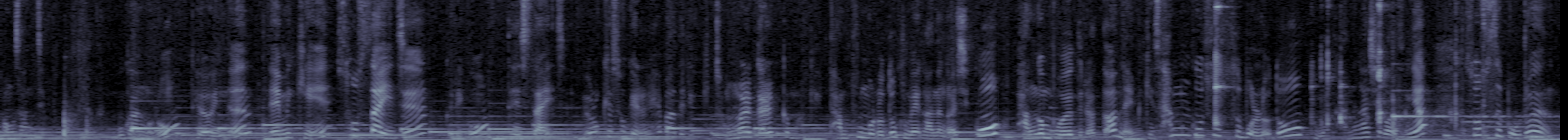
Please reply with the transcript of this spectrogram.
정상 제품. 무광으로 되어 있는 ramekin 소 사이즈 그리고 대 사이즈. 이렇게 소개를 해봐드릴게요. 정말 깔끔하게. 단품으로도 구매 가능하시고 방금 보여드렸던 ramekin 3구 소스볼로도 구매 가능하시거든요. 소스볼은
